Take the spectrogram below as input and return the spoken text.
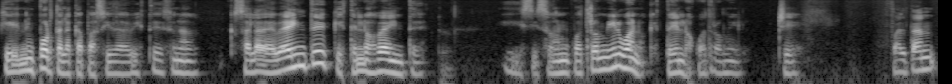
que no importa la capacidad, ¿viste? Es una sala de 20, que estén los 20. Y si son 4.000, bueno, que estén los 4.000. Che, faltan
